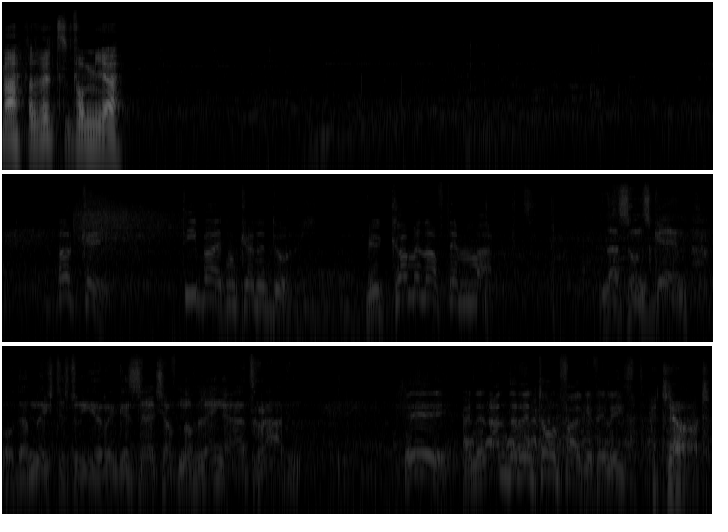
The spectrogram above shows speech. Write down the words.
Na, was willst du von mir? Okay, die beiden können durch. Willkommen auf dem Markt. Lass uns gehen, oder möchtest du ihre Gesellschaft noch länger ertragen? Hey, einen anderen Tonfall gefälligst. Idiot.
